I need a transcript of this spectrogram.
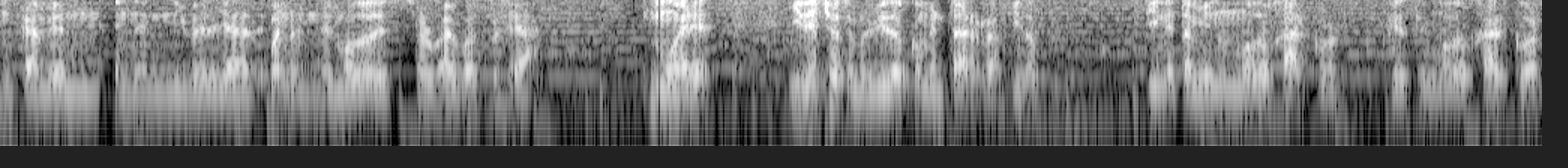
En cambio, en, el nivel ya, de- bueno, en el modo de survival, pues ya mueres. Y de hecho, se me olvidó comentar rápido, tiene también un modo hardcore, que es el modo hardcore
